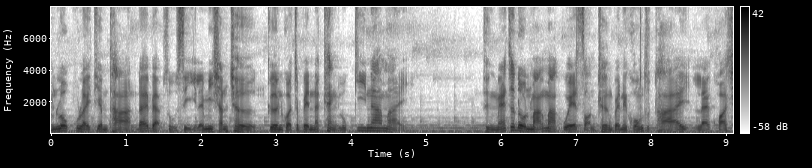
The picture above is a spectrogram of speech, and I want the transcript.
มป์โลกผู้ไร้เทียมทานได้แบบสูสีและมีชั้นเชิง เกินกว่าจะเป็นนักแข่งลุกกี้หน้าใหม่ถึงแม้จะโดนมาร์คมาเกวสสอนเชิงไปในโค้งสุดท้าย และคว้าแช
